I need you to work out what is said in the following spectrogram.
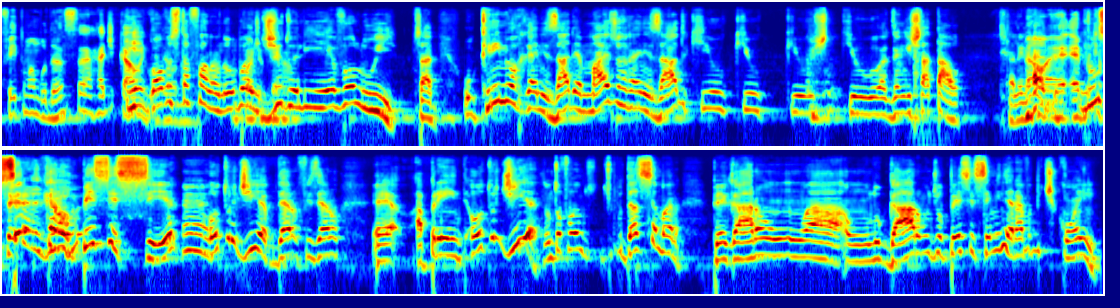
feita uma mudança radical. E é igual entendeu? você tá falando, o bandido ele evolui, sabe? O crime organizado é mais organizado que o que o que o, que o a gangue estatal, tá ligado? Não, é, é porque Não você- sei, Cara, viu? o PCC, É. outro dia, deram, fizeram é, apreender. Outro dia, não tô falando tipo dessa semana. Pegaram uma- um lugar onde o PCC minerava Bitcoin.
